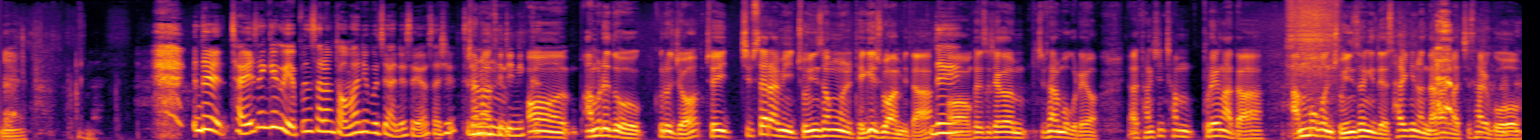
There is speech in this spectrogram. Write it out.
네. 근데 잘생기고 예쁜 사람 더 많이 보지 않으세요? 사실 드라마 필이니까. 어, 아무래도 그러죠. 저희 집사람이 조인성을 되게 좋아합니다. 네. 어, 그래서 제가 집사람 보고 그래요. 야, 당신 참 불행하다. 안목은 조인성인데 살기는 나랑 같이 살고.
